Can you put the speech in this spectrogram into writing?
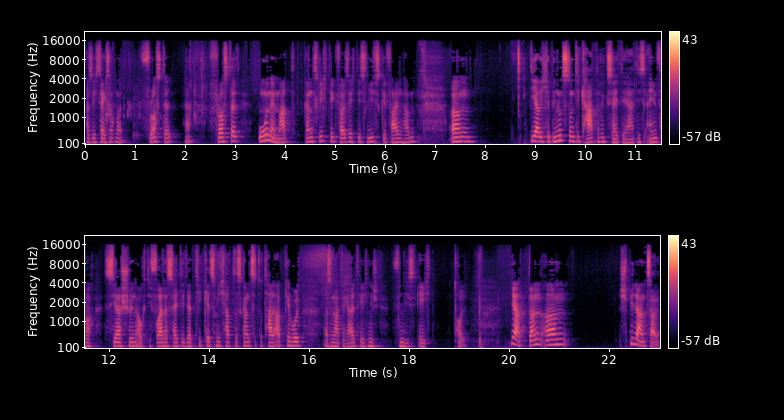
Also ich zeige es nochmal, Frosted, ja. Frosted ohne matt, ganz wichtig, falls euch die Sleeves gefallen haben. Ähm, die habe ich hier benutzt und die Kartenrückseite, ja, die ist einfach sehr schön. Auch die Vorderseite der Tickets, mich hat das Ganze total abgeholt. Also materialtechnisch finde ich es echt toll. Ja, dann ähm, Spielanzahl.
